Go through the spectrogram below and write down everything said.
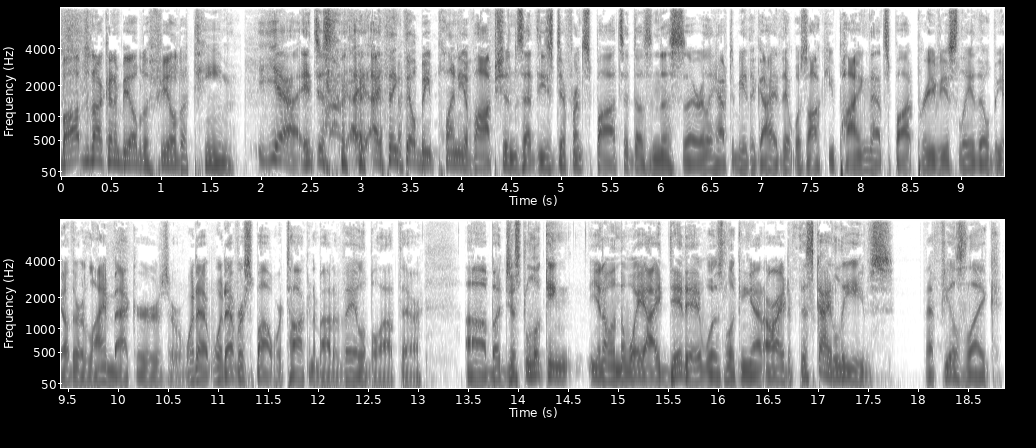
Bob's not going to be able to field a team. Yeah, it just I, I think there'll be plenty of options at these different spots. It doesn't necessarily have to be the guy that was occupying that spot previously. There'll be other linebackers or whatever whatever spot we're talking about available out there. Uh, but just looking, you know, and the way I did it was looking at all right, if this guy leaves, that feels like,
